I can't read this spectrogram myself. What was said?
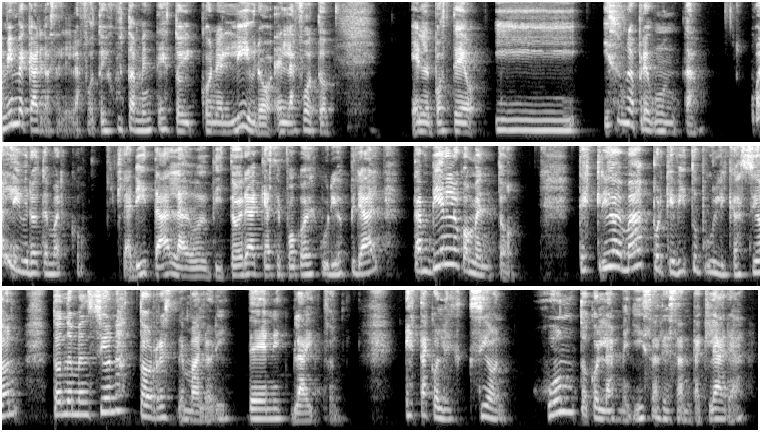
A mí me carga salir la foto y justamente estoy con el libro en la foto, en el posteo. Y hice una pregunta. ¿Cuál libro te marcó? Clarita, la auditora que hace poco descubrió Espiral, también lo comentó. Te escribo además porque vi tu publicación donde mencionas Torres de Mallory, de Enid Blyton. Esta colección, junto con las mellizas de Santa Clara,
